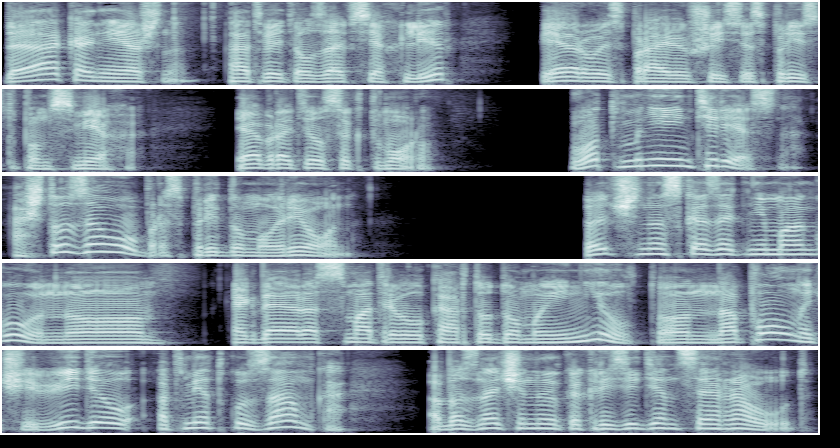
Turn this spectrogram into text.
«Да, конечно», — ответил за всех Лир, первый справившийся с приступом смеха, и обратился к Тмору. «Вот мне интересно, а что за образ придумал Рион?» «Точно сказать не могу, но...» Когда я рассматривал карту дома Энил, то он на полночи видел отметку замка, обозначенную как резиденция Рауд.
